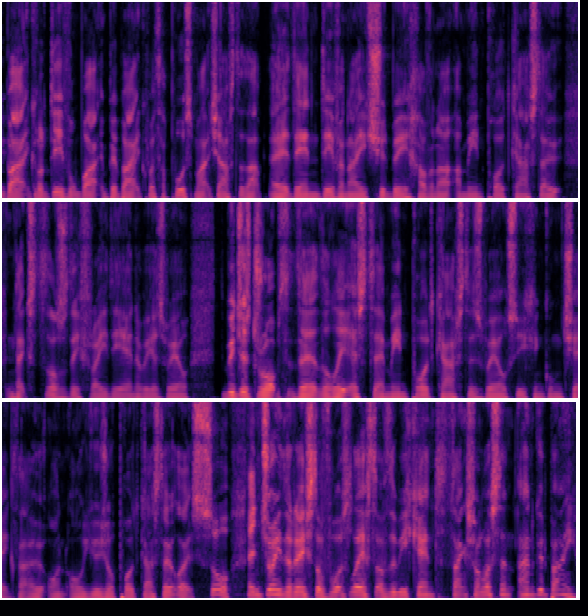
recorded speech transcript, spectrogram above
be back, or Dave will be back with a post match after that. Uh, then Dave and I should be having a, a, main podcast out next Thursday, Friday anyway as well. We just dropped the the latest uh, main podcast as well, so you can go and check that out on all usual podcast outlets. So enjoy the rest of what's left of the weekend. Thanks for listening and goodbye.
